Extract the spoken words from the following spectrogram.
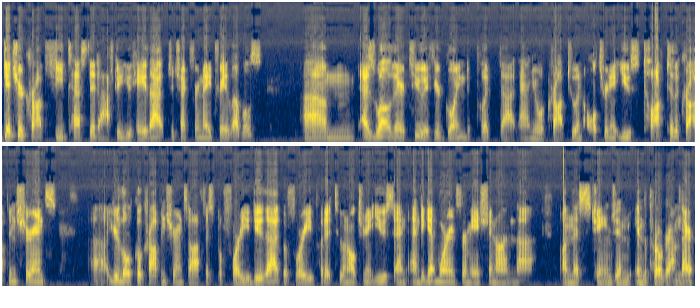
get your crop feed tested after you hay that to check for nitrate levels. Um, as well, there too, if you're going to put that annual crop to an alternate use, talk to the crop insurance, uh, your local crop insurance office before you do that, before you put it to an alternate use, and, and to get more information on uh, on this change in, in the program there.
